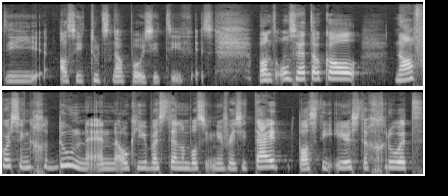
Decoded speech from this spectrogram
die as die toets nou positief is. Want ons het ook al navorsing gedoen en ook hier by Stellenbosch Universiteit was die eerste groot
